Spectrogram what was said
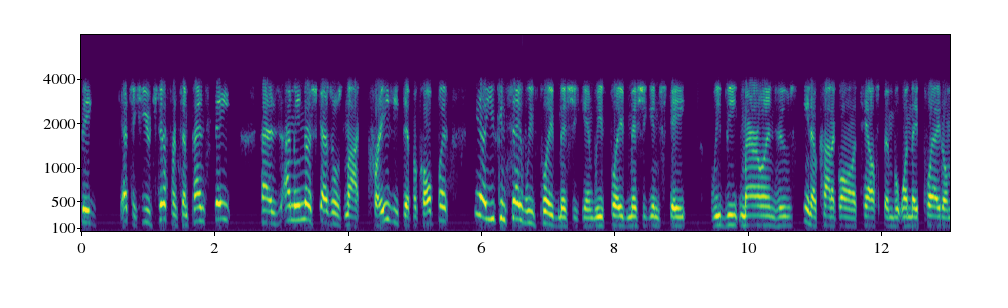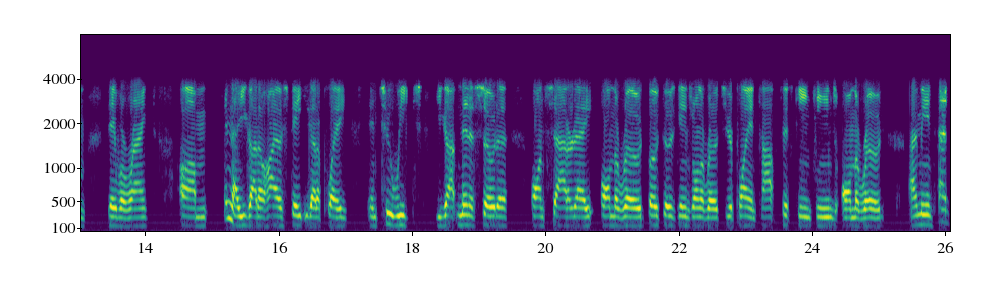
big, that's a huge difference. And Penn State has, I mean, their schedule's not crazy difficult, but you know, you can say we've played Michigan, we've played Michigan State, we beat Maryland, who's you know kind of going on a tailspin, but when they played them, they were ranked. Um, and now you got Ohio State, you got to play in two weeks. You got Minnesota on Saturday on the road. Both those games on the road. So you're playing top 15 teams on the road. I mean, that's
